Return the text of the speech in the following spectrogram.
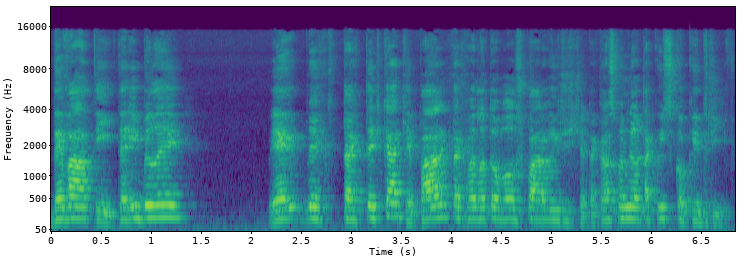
Devátý, který byly, jak, jak, tak teďka jak je park, tak vedle toho bylo špárový hřiště. Tak tam jsme měli takový skoky dřív.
